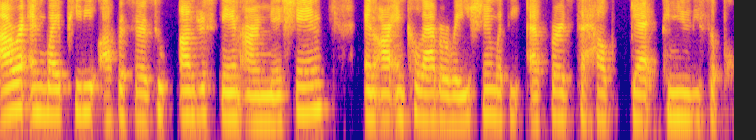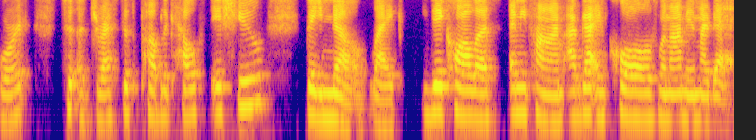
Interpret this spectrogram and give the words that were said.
our NYPD officers who understand our mission and are in collaboration with the efforts to help get community support to address this public health issue, they know like they call us anytime. I've gotten calls when I'm in my bed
